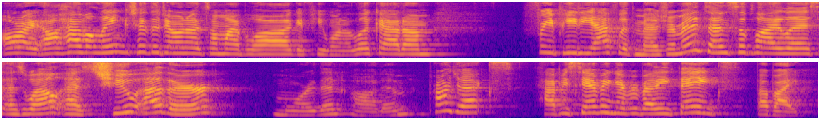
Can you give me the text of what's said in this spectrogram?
All right, I'll have a link to the donuts on my blog if you want to look at them. Free PDF with measurements and supply lists, as well as two other More Than Autumn projects. Happy stamping, everybody. Thanks. Bye-bye.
